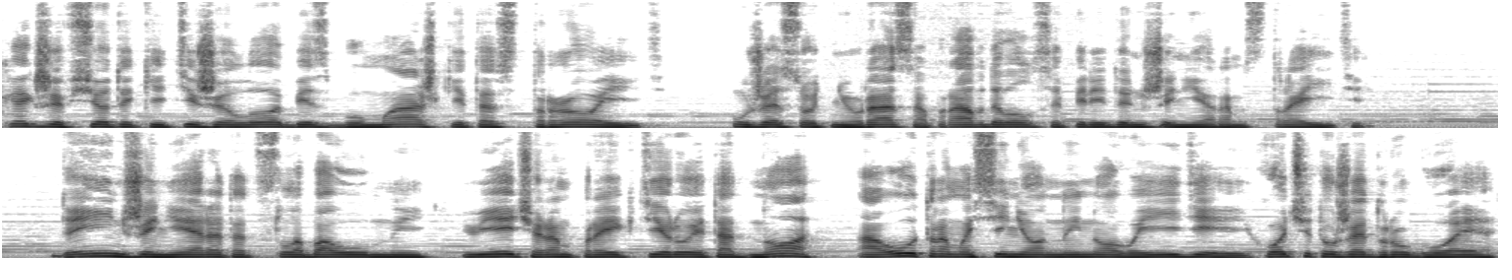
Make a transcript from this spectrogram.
Как же все-таки тяжело без бумажки-то строить уже сотню раз оправдывался перед инженером-строитель. Да и инженер этот слабоумный, вечером проектирует одно, а утром осененный новой идеей, хочет уже другое.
